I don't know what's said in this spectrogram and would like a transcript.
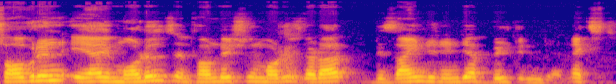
sovereign AI models and foundational models that are designed in India, built in India. Next.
